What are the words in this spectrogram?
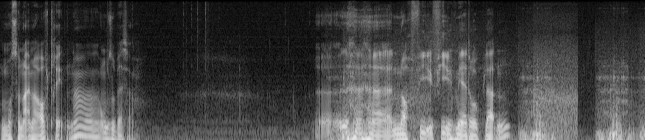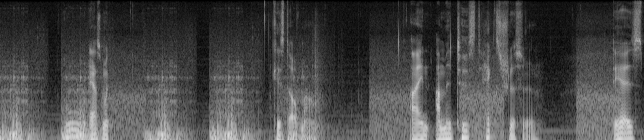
Man muss nur einmal auftreten. Na, umso besser. Äh, noch viel, viel mehr Druckplatten. Oh, erstmal Kiste aufmachen. Ein Amethyst-Hexschlüssel. Der ist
